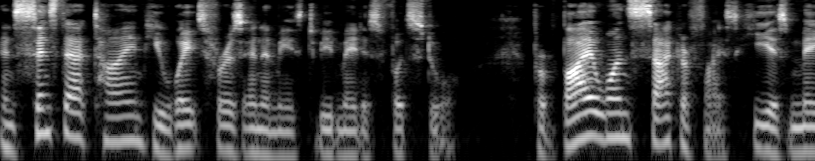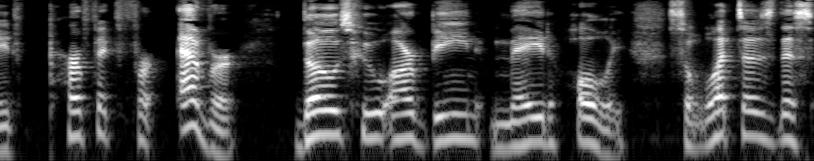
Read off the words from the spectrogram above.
And since that time, he waits for his enemies to be made his footstool. For by one sacrifice he has made perfect forever those who are being made holy. So, what does this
